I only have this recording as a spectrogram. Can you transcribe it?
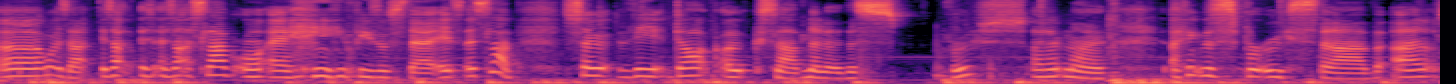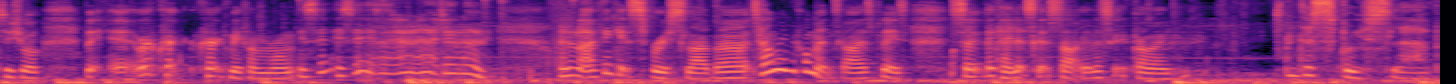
uh, what is that? Is that is, is that a slab or a piece of stair? It's a slab. So the dark oak slab. No, no, the spruce. I don't know. I think the spruce slab. I'm not too sure. But uh, correct, correct, me if I'm wrong. Is it? Is it? I don't know. I don't know. I don't know. I think it's spruce slab. Uh, tell me in the comments, guys, please. So okay, let's get started. Let's get going. The spruce slab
